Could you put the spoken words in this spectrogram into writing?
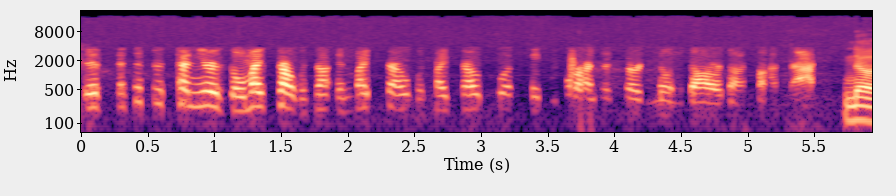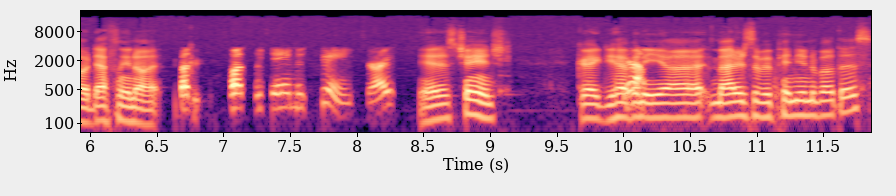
If, if this was 10 years ago, Mike Trout was not, and Mike Trout was Mike Trout was making 430 million dollars on contract. No, definitely not. But but the game has changed, right? It has changed. Greg, do you have Yeah. any uh, matters of opinion about this?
